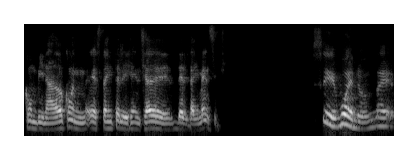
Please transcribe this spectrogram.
combinado con esta inteligencia del Dimensity. Sí, bueno, eh,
